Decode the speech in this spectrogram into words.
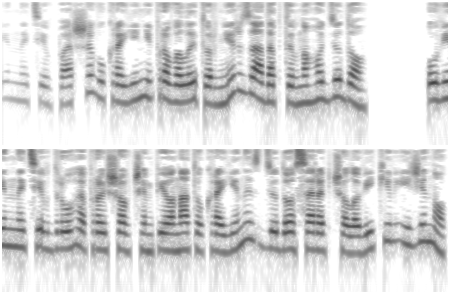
Вінниці вперше в Україні провели турнір з адаптивного дзюдо. У Вінниці вдруге пройшов чемпіонат України з дзюдо серед чоловіків і жінок.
